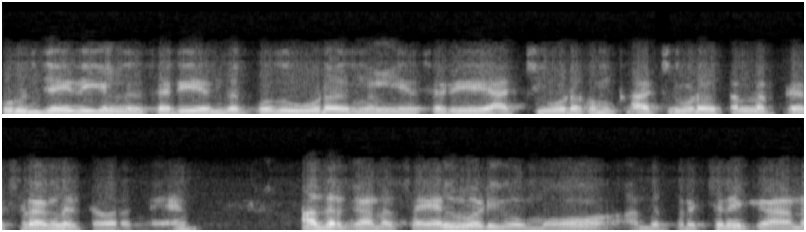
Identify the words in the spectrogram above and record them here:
குறுஞ்செய்திகள்லையும் சரி இந்த பொது ஊடகங்கள்லையும் சரி அச்சு ஊடகம் காட்சி ஊடகத்தெல்லாம் பேசுறாங்களே தவிரங்க அதற்கான செயல் வடிவமோ அந்த பிரச்சனைக்கான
